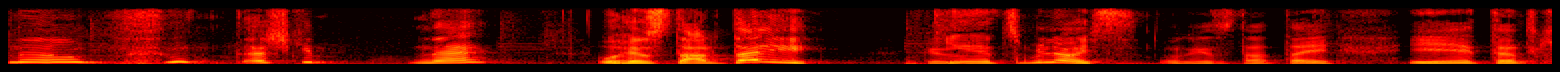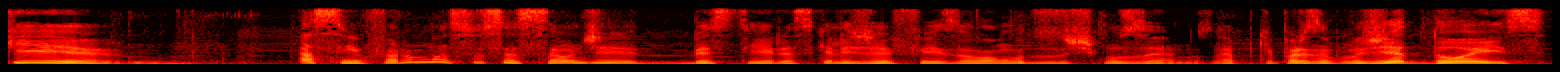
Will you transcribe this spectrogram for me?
Não. Acho que, né? O resultado tá aí. 500 milhões. O resultado tá aí. E tanto que. Assim, foram uma sucessão de besteiras que a LG fez ao longo dos últimos anos, né? Porque, por exemplo, o G2,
